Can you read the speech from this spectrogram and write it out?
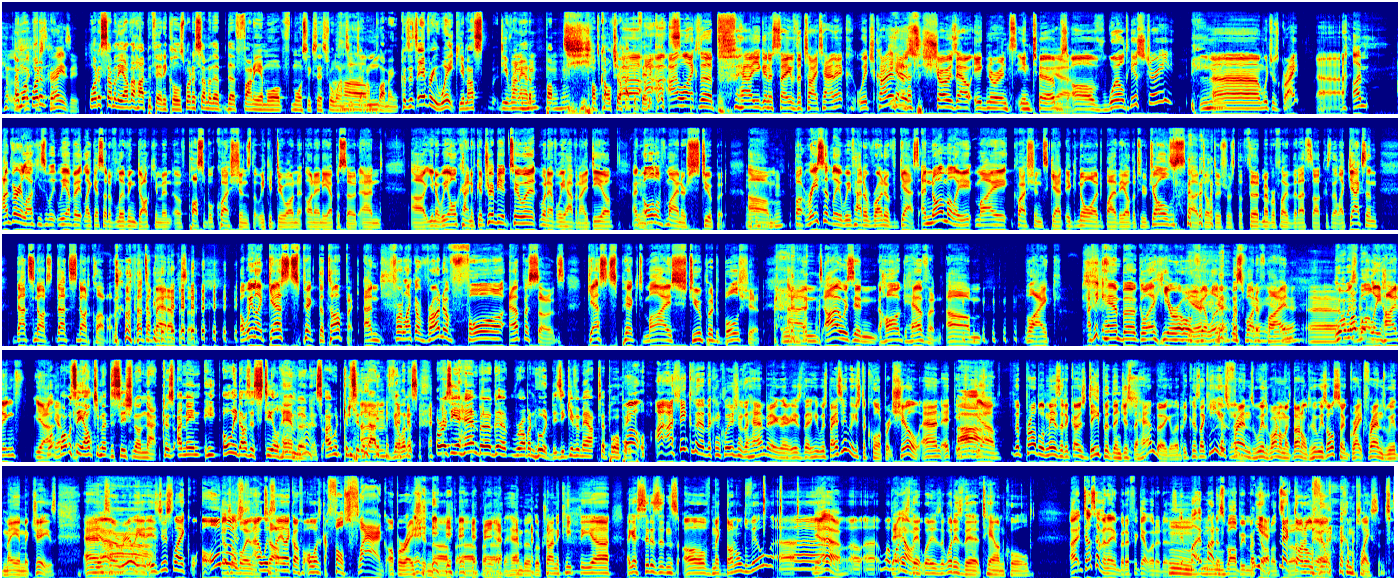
And what, what is is crazy? What are some of the other hypotheticals? What are some of the, the funnier, more more successful ones you've done on Um, plumbing? Because it's every week. You must. Do you run out of pop pop culture Uh, hypotheticals? I, I like the pff, how are you going to save the Titanic, which kind of Yeah, just shows our ignorance in terms Yeah. of world history, um, which was great. Uh, I'm I'm very lucky. So we, we have a like a sort of living document of possible questions that we could do on on any episode, and uh, you know we all kind of contribute to it whenever we have an idea, and all of mine are stupid. Um, But recently we've had a run of guests, and normally my questions get ignored by the other two Joels. Uh, Joel Dusher is the third member of Flavor the Death Star because they're like Jackson. That's not that's not clever. that's a bad episode. but we like guests pick the topic, and for like a run of four episodes, guests picked my stupid bullshit, and I was in hog heaven. Um, like. I think Hamburglar, hero or Yeah, villain, yeah, was one yeah, of mine. Uh, Who What- was what- what- Wally hiding? F- Yeah. What, what was the ultimate decision on that? Because I mean, he all he does is steal hamburgers. I would consider that villainous. Or is he a hamburger Robin Hood? Does he give them out to poor people? Well, I, I think the, the conclusion of the hamburger is that he was basically just a corporate shill, and it, it Ah. yeah. The problem is that it goes deeper than just the hamburger because, like, he is friends with Ronald McDonald, who is also great friends with Mayor McCheese, and so really it's just like almost all the way to the I would top. say like a almost like a false flag operation of, of uh, the hamburger, trying to keep the uh, I guess citizens of McDonaldville. Uh, Yeah. uh, what, what is their what is it, what is their town called? Uh, it does have a name, but I forget what it is. it, might, it might as well be McDonald's. Yeah, McDonaldville complacent.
